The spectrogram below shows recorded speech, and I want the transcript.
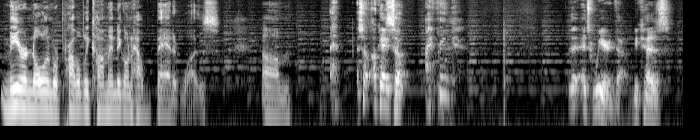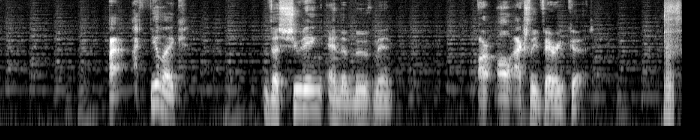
me or Nolan were probably commenting on how bad it was. Um, So okay, so, So- I think it's weird though because I, I feel like the shooting and the movement are all actually very good.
